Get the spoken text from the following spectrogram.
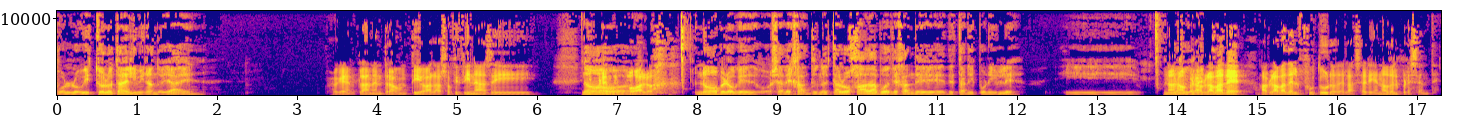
por lo visto lo están eliminando ya, ¿eh? Porque en plan entra un tío a las oficinas y, no, y lo... no, pero que, o sea, deja, donde está alojada, pues dejan de, de estar disponibles. Y. No, no, pero hablaba de hablaba del futuro de la serie, no del presente.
